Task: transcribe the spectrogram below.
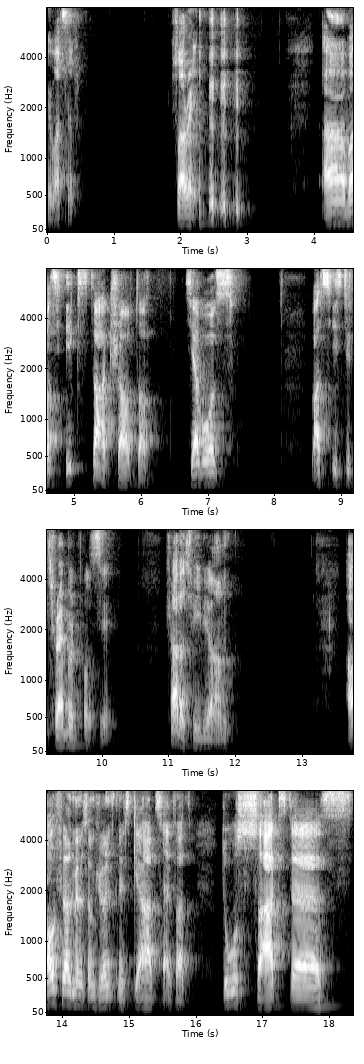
Ich weiß nicht. Sorry. uh, was X-Tag schaut da? Servus. Was ist die Treble Pussy? Schau das Video an. Aufhören, wenn es am schönsten ist. Gerhard Seifert. Du sagst es.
